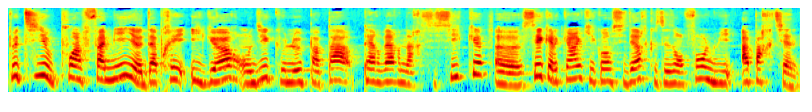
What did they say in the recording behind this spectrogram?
Petit point famille d'après Igor on dit que le papa pervers narcissique euh, c'est quelqu'un qui considère que ses enfants lui appartiennent,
